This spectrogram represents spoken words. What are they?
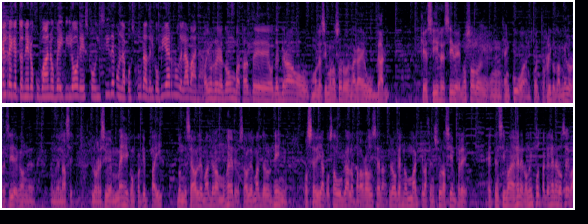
El reggaetonero cubano Baby Lores coincide con la postura del gobierno de La Habana. Hay un reggaetón bastante underground, o como le decimos nosotros en la calle, vulgar, que sí recibe, no solo en, Cuba, en Puerto Rico también lo recibe, que es donde, nace, lo recibe en México, en cualquier país donde se hable más de las mujeres, o se hable más de los niños, o se diga cosas vulgares o palabras obscenas, creo que es normal que la censura siempre esté encima de género, no importa qué género sea.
